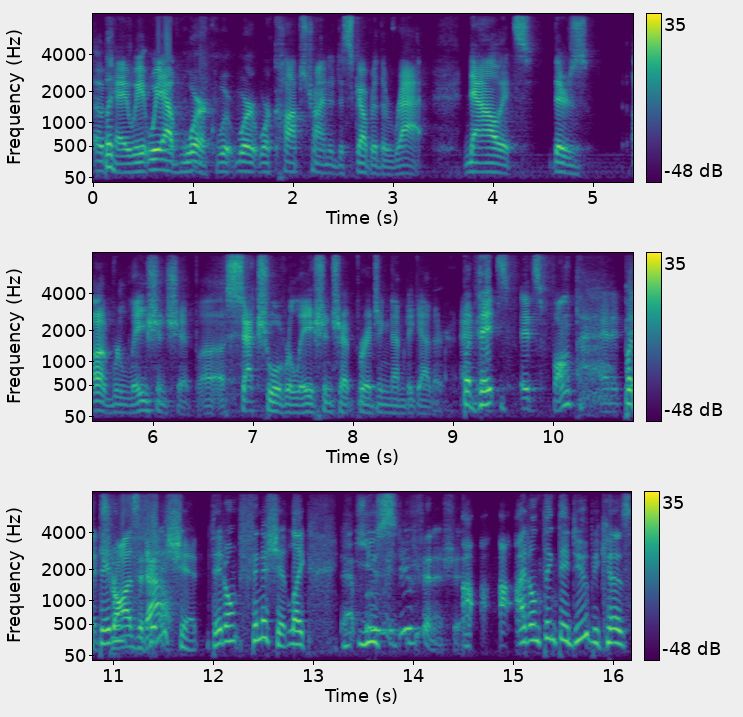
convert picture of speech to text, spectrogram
okay but, we, we have work we're, we're, we're cops trying to discover the rat now it's there's a relationship, a, sexual relationship bridging them together. And but they, it's, it's funky and it, but it they draws don't it finish out. it. They don't finish it. Like Absolutely you do finish it. I, I don't think they do because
